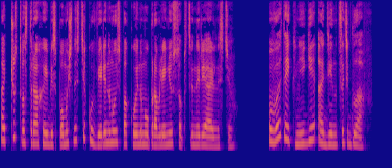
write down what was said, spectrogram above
от чувства страха и беспомощности к уверенному и спокойному управлению собственной реальностью. В этой книге 11 глав.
